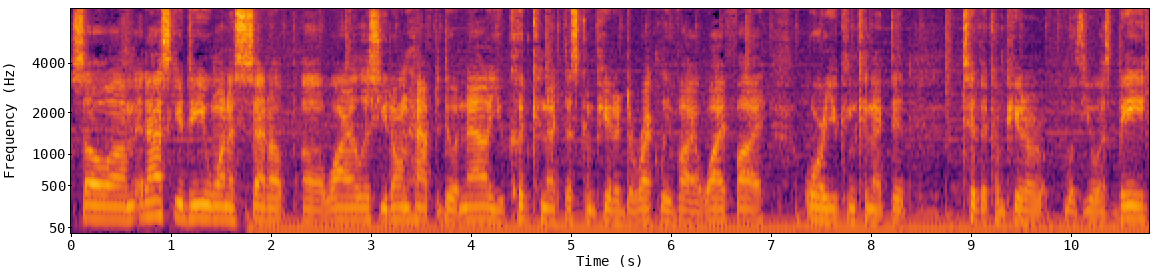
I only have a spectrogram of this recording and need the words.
So um, it asks you, do you want to set up uh, wireless? You don't have to do it now. You could connect this computer directly via Wi-Fi, or you can connect it to the computer with USB.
